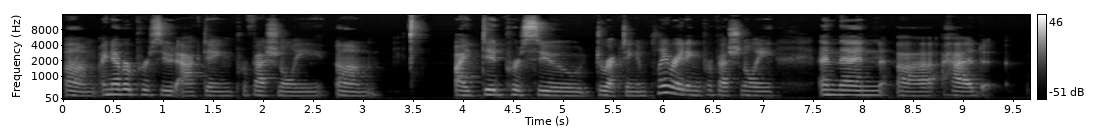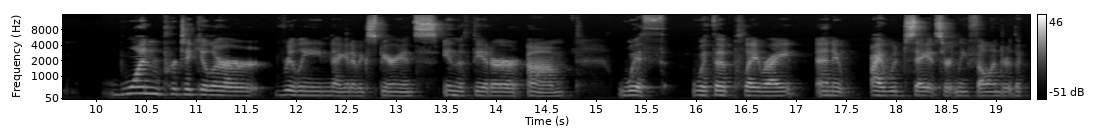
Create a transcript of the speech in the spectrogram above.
Um, I never pursued acting professionally. Um, I did pursue directing and playwriting professionally, and then uh, had one particular really negative experience in the theater um, with with a playwright, and it I would say it certainly fell under the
